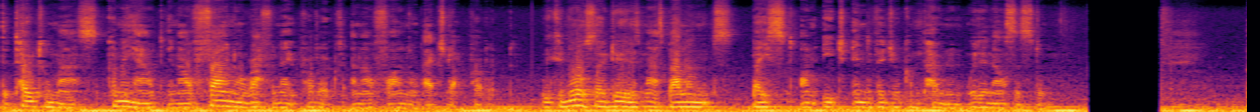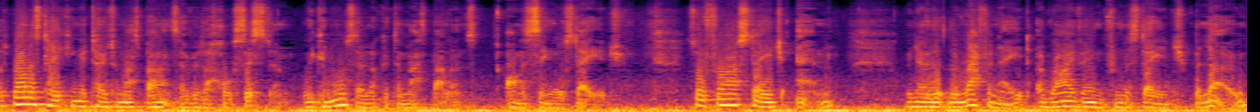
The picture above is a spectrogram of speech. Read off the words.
the total mass coming out in our final raffinate product and our final extract product. We can also do this mass balance based on each individual component within our system. As well as taking a total mass balance over the whole system, we can also look at a mass balance on a single stage. So for our stage N, we know that the raffinate arriving from the stage below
